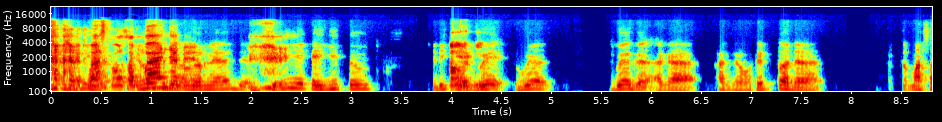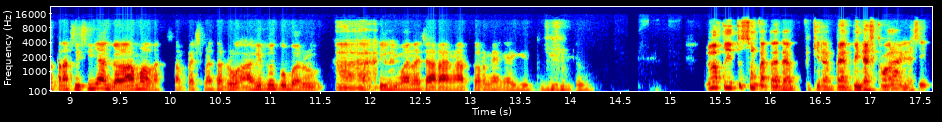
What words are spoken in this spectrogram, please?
Kelas kosong ya, banyak. Ya. Alurnya aja. iya kayak gitu. Jadi kayak oh, gue gue gue agak agak agak waktu itu tuh ada masa transisinya agak lama lah sampai semester 2 akhir tuh gue baru Ah, ngerti gimana cara ngaturnya kayak gitu gitu lu waktu itu sempat ada pikiran pengen pindah sekolah gak sih?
